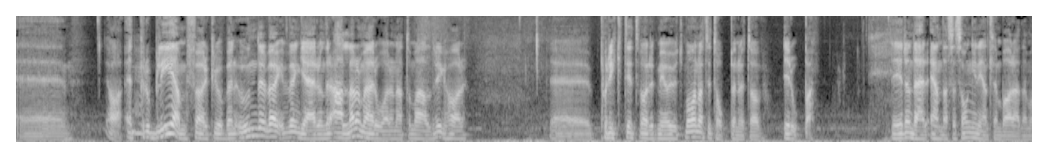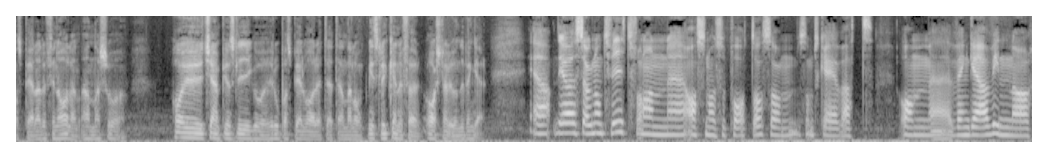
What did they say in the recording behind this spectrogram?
eh, ja, ett problem för klubben under Wenger under alla de här åren att de aldrig har eh, på riktigt varit med och utmanat i toppen utav Europa. Det är den där enda säsongen egentligen bara där man spelade finalen. Annars så har ju Champions League och Europaspel varit ett enda långt misslyckande för Arsenal under Wenger. Ja, jag såg någon tweet från någon eh, Arsenal-supporter som, som skrev att om eh, Wenger vinner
